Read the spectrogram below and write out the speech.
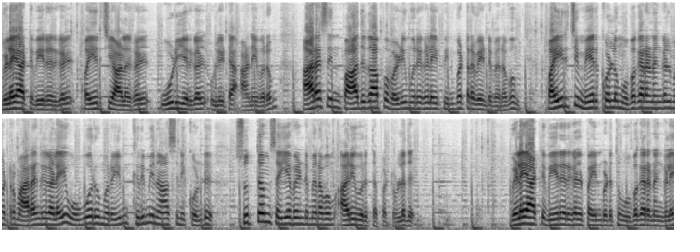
விளையாட்டு வீரர்கள் பயிற்சியாளர்கள் ஊழியர்கள் உள்ளிட்ட அனைவரும் அரசின் பாதுகாப்பு வழிமுறைகளை பின்பற்ற வேண்டும் எனவும் பயிற்சி மேற்கொள்ளும் உபகரணங்கள் மற்றும் அரங்குகளை ஒவ்வொரு முறையும் கிருமி நாசினி கொண்டு சுத்தம் செய்ய வேண்டும் எனவும் அறிவுறுத்தப்பட்டுள்ளது. விளையாட்டு வீரர்கள் பயன்படுத்தும் உபகரணங்களை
